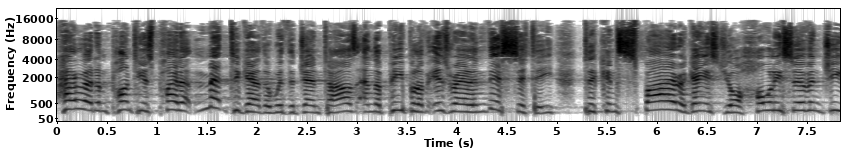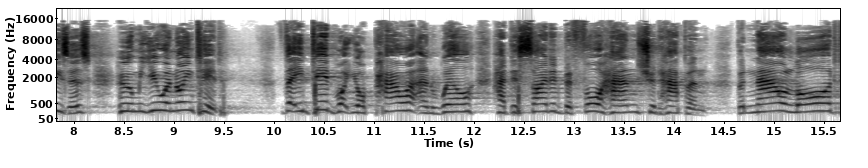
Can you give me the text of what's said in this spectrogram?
Herod and Pontius Pilate met together with the Gentiles and the people of Israel in this city to conspire against your holy servant Jesus, whom you anointed. They did what your power and will had decided beforehand should happen but now, Lord,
